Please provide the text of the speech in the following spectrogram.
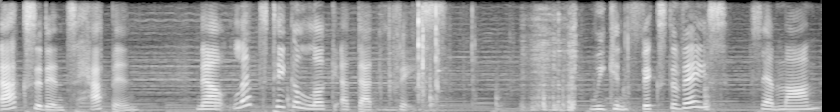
Accidents happen. Now let's take a look at that vase. We can fix the vase said Mom.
